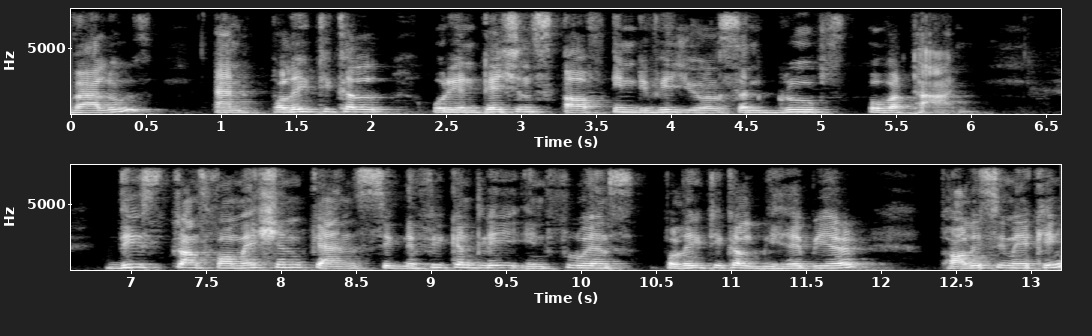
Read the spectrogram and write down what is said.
values and political orientations of individuals and groups over time This transformation can significantly influence political behavior, policy making,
